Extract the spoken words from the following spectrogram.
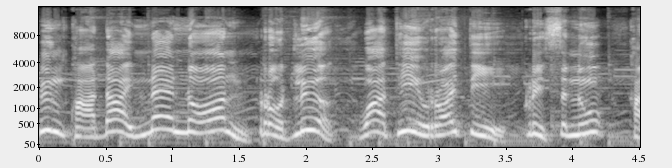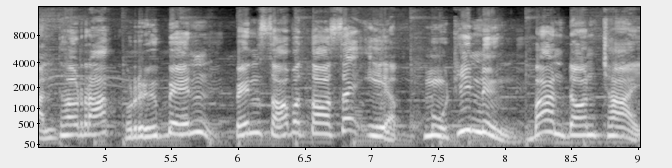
พึ่งพาได้แน่นอน โปรดเลือกว่าที่ร้อยตีกฤษณุ ขันทรักษ์หรือเบนเป็นสอบตสะเอียบ หมู่ที่หนึ่งบ้านดอนชัย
